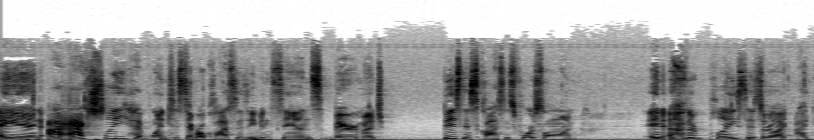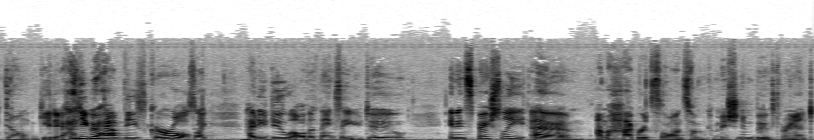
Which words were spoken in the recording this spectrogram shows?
And I actually have went to several classes even since, very much business classes for salon. And other places are like, I don't get it. How do you have these girls? Like, how do you do all the things that you do? And especially, um, I'm a hybrid salon, so I'm commission and booth rent.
